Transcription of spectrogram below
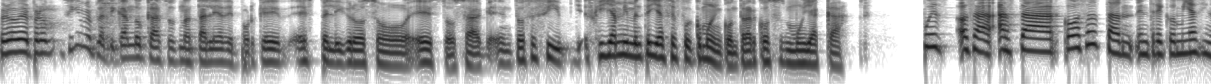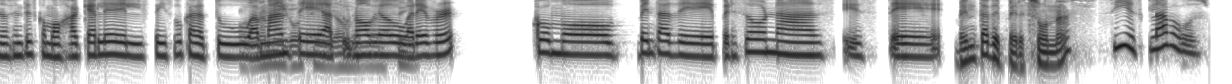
Pero a ver, pero sígueme platicando casos, Natalia, de por qué es peligroso esto. O sea, entonces sí, es que ya mi mente ya se fue como a encontrar cosas muy acá. Pues, o sea, hasta cosas tan, entre comillas, inocentes como hackearle el Facebook a tu amigo, amante, sí, a tu novio o sí. whatever, como venta de personas, este, Venta de personas. sí, esclavos.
